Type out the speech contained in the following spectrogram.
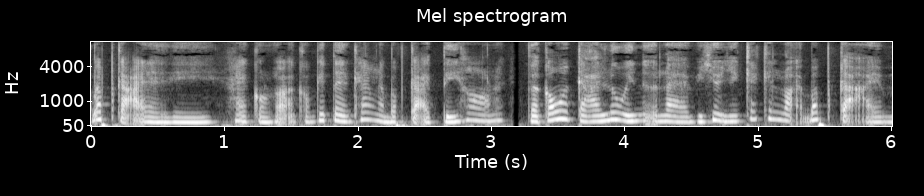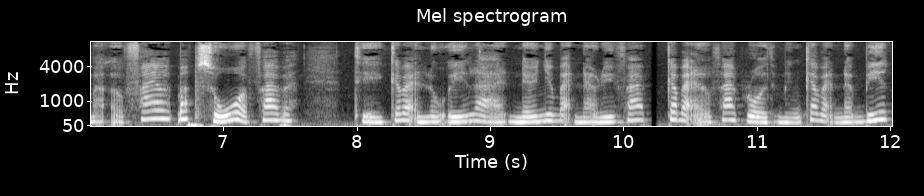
bắp cải này thì hay còn gọi có cái tên khác là bắp cải tí hon đấy và có một cái lưu ý nữa là ví dụ như các cái loại bắp cải mà ở pháp bắp số ở pháp ấy, thì các bạn lưu ý là nếu như bạn nào đi pháp, các bạn ở pháp rồi thì mình, các bạn đã biết.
